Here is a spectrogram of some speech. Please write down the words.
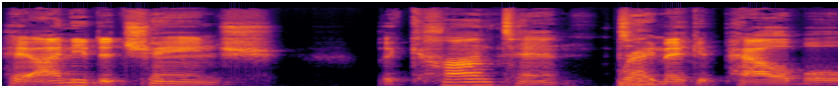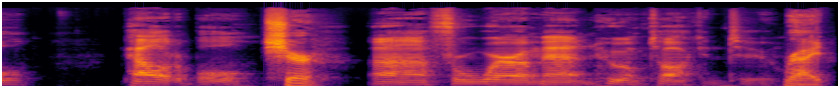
hey i need to change the content to Right. make it palatable palatable sure uh, for where i'm at and who i'm talking to right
